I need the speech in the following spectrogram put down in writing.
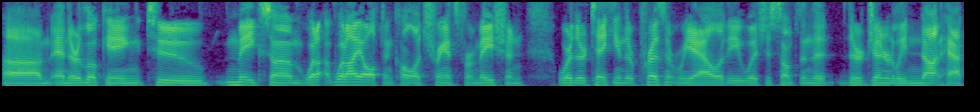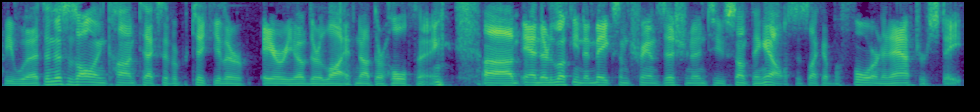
um, and they're looking to make some what what I often call a transformation, where they're taking their present reality, which is something that they're generally not happy with, and this is all in context of a particular area of their life, not their whole thing, um, and they're looking to make some transition into something else. It's like a before and an after state,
